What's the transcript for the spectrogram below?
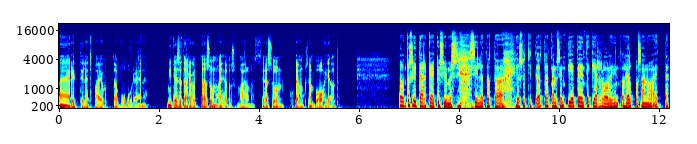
määrittelet vaikuttavuuden. Mitä se tarkoittaa sun ajatusmaailmassa ja sun kokemuksen pohjalta? Tuo on tosi tärkeä kysymys, sillä tota, jos nyt sitten ottaa tämmöisen tieteentekijän roolin, niin on helppo sanoa, että,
